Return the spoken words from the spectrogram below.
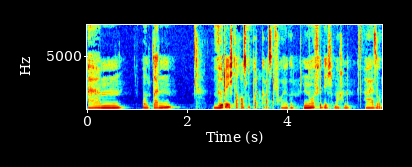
Ähm, und dann würde ich daraus eine Podcast-Folge nur für dich machen. Also,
